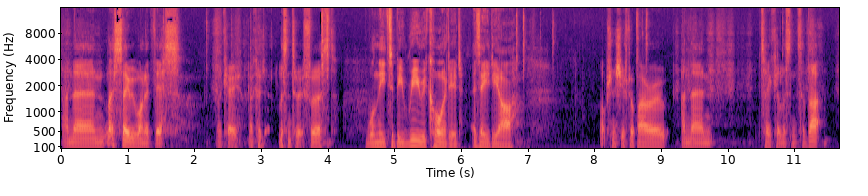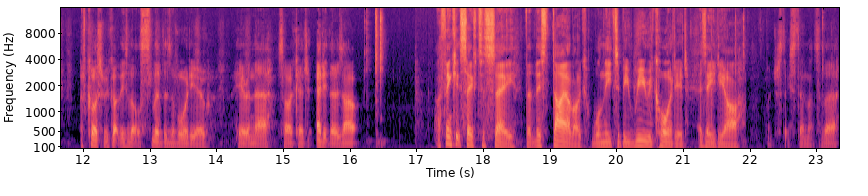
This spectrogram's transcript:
and then let's say we wanted this. Okay, I could listen to it first. Will need to be re-recorded as ADR. Option Shift up arrow, and then take a listen to that. Of course, we've got these little slivers of audio here and there, so I could edit those out. I think it's safe to say that this dialogue will need to be re-recorded as ADR. I'll just extend that to there.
